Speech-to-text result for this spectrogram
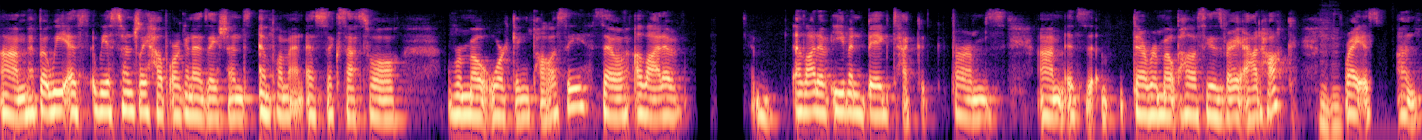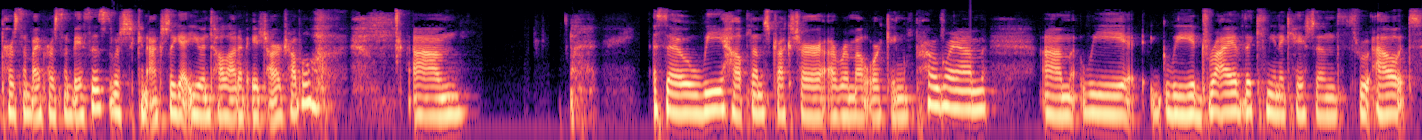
um, but we as, we essentially help organizations implement a successful remote working policy. So a lot of a lot of even big tech firms, um, it's their remote policy is very ad hoc, mm-hmm. right? It's on person by person basis, which can actually get you into a lot of HR trouble. um, so we help them structure a remote working program. Um, we we drive the communications throughout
